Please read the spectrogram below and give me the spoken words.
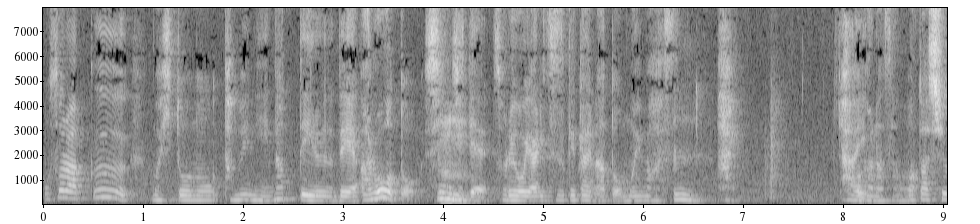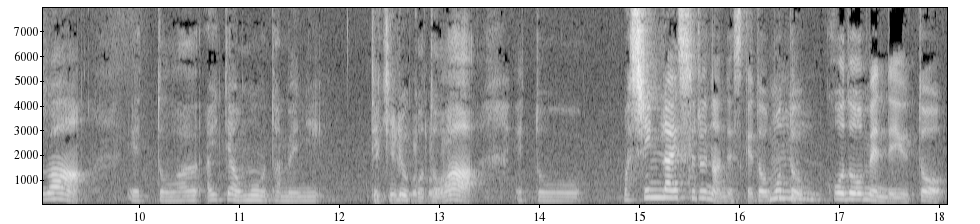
おそらく、まあ、人のためになっているであろうと信じてそれをやり続けたいなと思います、うん。はい。はい。さんは？私は、えっと、あ相手を思うためにできることはえっとまあ、信頼するなんですけどもっと行動面で言うと、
